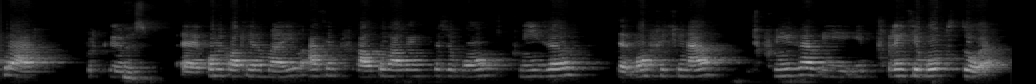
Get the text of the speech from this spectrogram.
furar, porque, uh, como em qualquer meio, há sempre falta de alguém que seja bom, disponível, bom profissional, disponível e, e de preferência boa pessoa.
